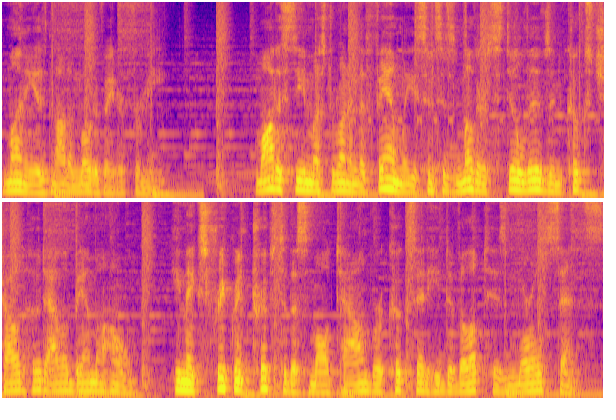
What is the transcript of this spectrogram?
Money is not a motivator for me. Modesty must run in the family since his mother still lives in Cook's childhood Alabama home. He makes frequent trips to the small town where Cook said he developed his moral sense.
